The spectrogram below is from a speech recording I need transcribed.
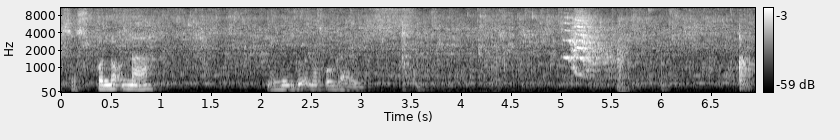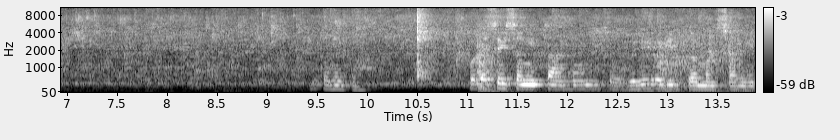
So, puno na. Naligo na po guys. Ito na ito. Wala sa sangitanan. So, dili ra gid ka magsangit.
